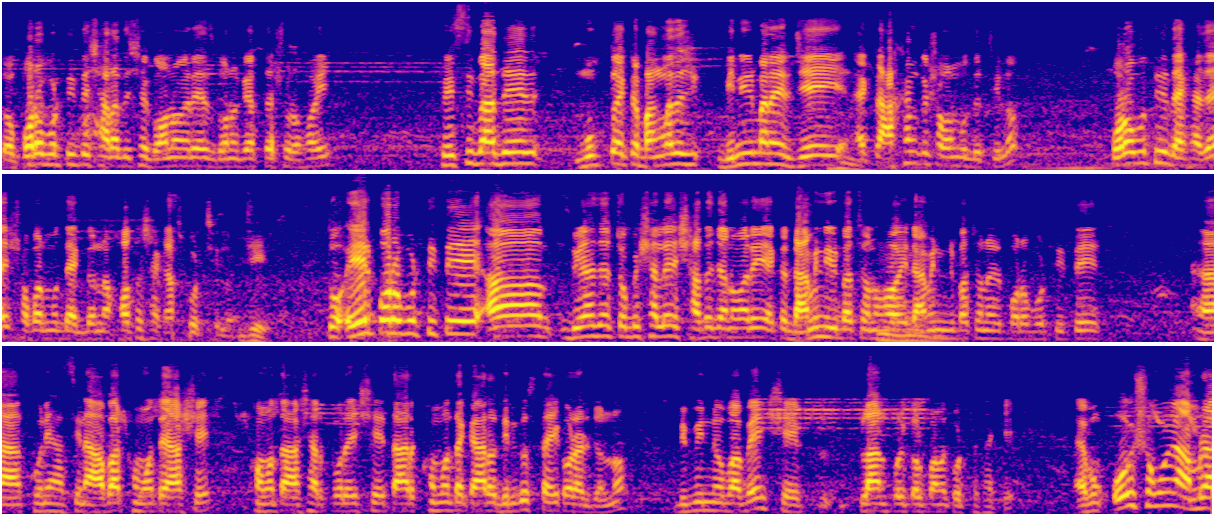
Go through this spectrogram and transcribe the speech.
তো পরবর্তীতে সারা দেশে গণ গণগ্রেপ্তার শুরু হয়। ফেসিবাদের মুক্ত একটা বাংলাদেশ বিনির্মাণের যে একটা আকাঙ্ক্ষা সবার মধ্যে ছিল পরবর্তীতে দেখা যায় সবার মধ্যে এক ধরনের হতাশা কাজ করছিল। জি। তো এর পরবর্তীতে দুই হাজার চব্বিশ সালে সাত জানুয়ারি একটা ডামি নির্বাচন হয়। ডামি নির্বাচনের পরবর্তীতে খুনি হাসিনা আবার ক্ষমতায় আসে। ক্ষমতা আসার পরে সে তার ক্ষমতাকে আরও দীর্ঘস্থায়ী করার জন্য বিভিন্নভাবে সে প্ল্যান পরিকল্পনা করতে থাকে। এবং ওই সময় আমরা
